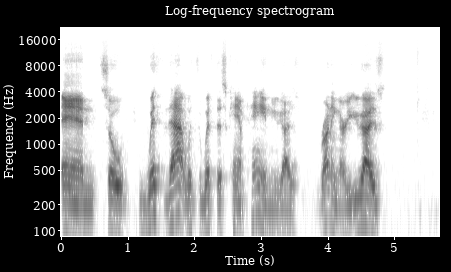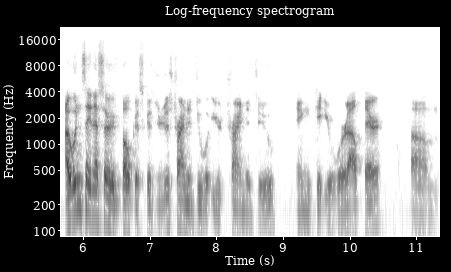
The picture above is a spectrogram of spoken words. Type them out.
And so with that, with with this campaign, you guys running, are you guys? I wouldn't say necessarily focused because you're just trying to do what you're trying to do and get your word out there. Um,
